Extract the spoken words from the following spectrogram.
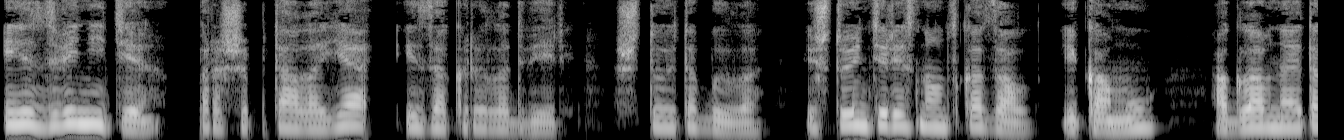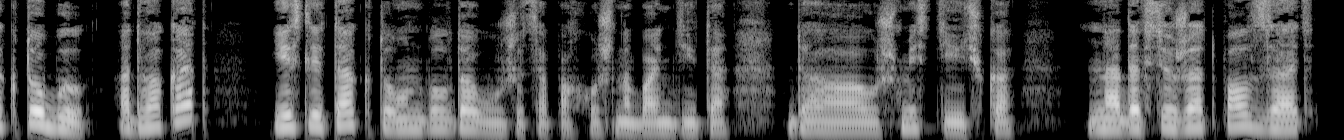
«Извините», — прошептала я и закрыла дверь. Что это было? И что, интересно, он сказал? И кому? А главное, это кто был? Адвокат? Если так, то он был до ужаса похож на бандита. Да уж, местечко. Надо все же отползать.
